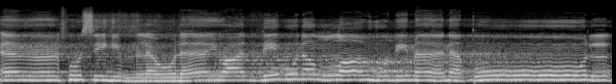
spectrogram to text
أنفسهم لولا يعذبنا الله بما نقول.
